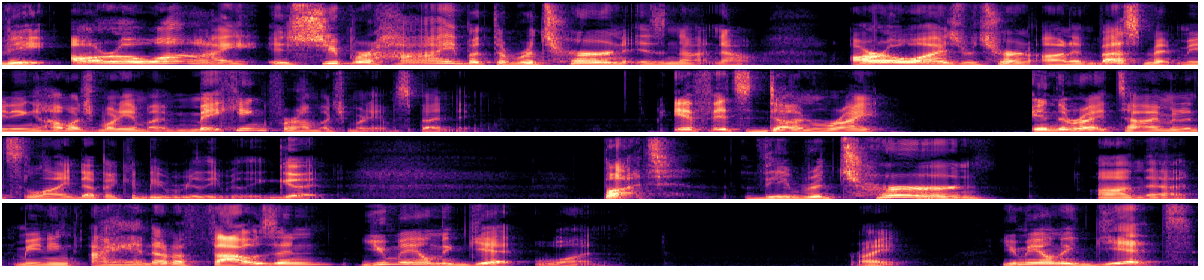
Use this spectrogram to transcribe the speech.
The ROI is super high, but the return is not. Now, ROI is return on investment, meaning how much money am I making for how much money I'm spending. If it's done right in the right time and it's lined up, it can be really, really good. But the return on that, meaning I hand out a thousand, you may only get one, right? You may only get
